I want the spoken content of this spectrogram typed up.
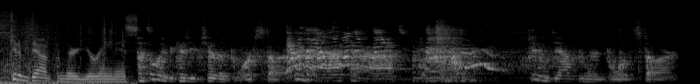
Get him down from there, Uranus. That's only because you chose a dwarf star. It was the only one that fit! Get him down from there, dwarf star.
